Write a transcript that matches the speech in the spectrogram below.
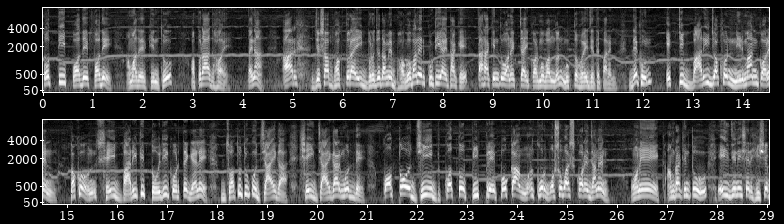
প্রতি পদে পদে আমাদের কিন্তু অপরাধ হয়, তাই না? আর যেসব ভক্তরা এই ব্রজদামে ভগবানের কুটিয়ায় থাকে, তারা কিন্তু অনেকটাই কর্মবন্ধন মুক্ত হয়ে যেতে পারেন। দেখুন একটি বাড়ি যখন নির্মাণ করেন, তখন সেই বাড়িটি তৈরি করতে গেলে যতটুকু জায়গা, সেই জায়গার মধ্যে কত জীব, কত পিঁপড়ে, পোকা, মাকড় বসবাস করে, জানেন? অনেক। আমরা কিন্তু এই জিনিসের হিসেব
